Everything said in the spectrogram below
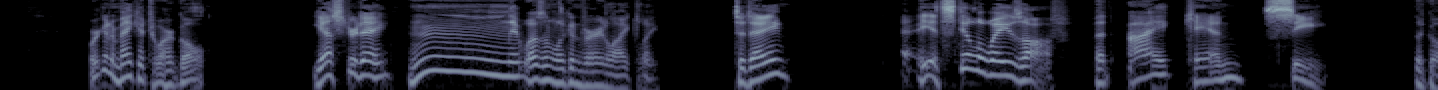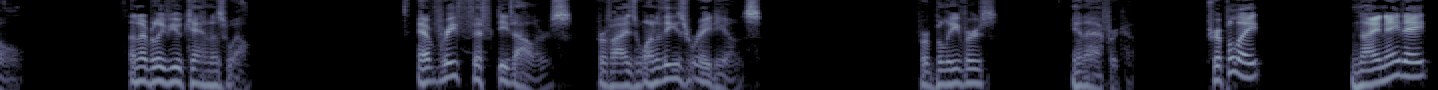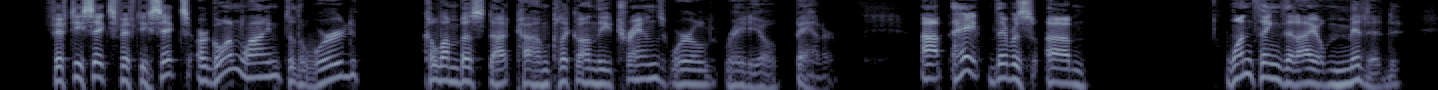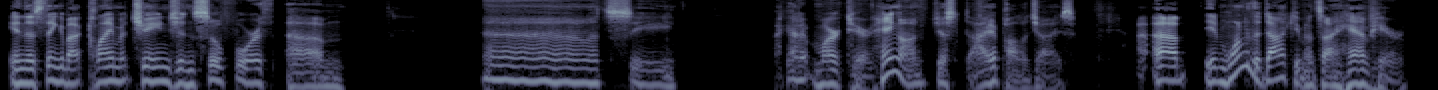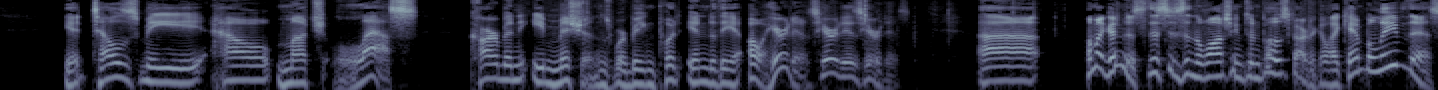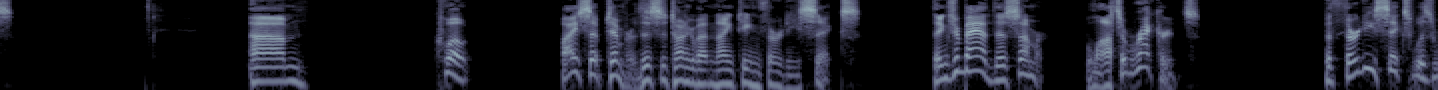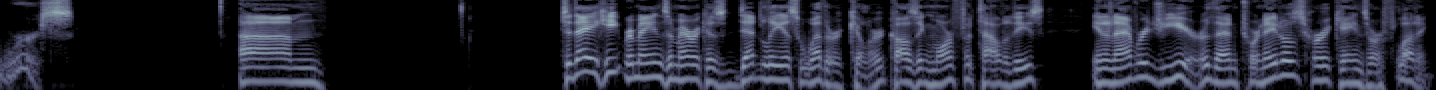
We're going to make it to our goal. Yesterday, mm, it wasn't looking very likely. Today, it's still a ways off, but I can see the goal. And I believe you can as well. Every $50 provides one of these radios for believers in Africa. 888 988 5656 or go online to the word columbus.com. Click on the Trans World Radio banner. Uh, hey, there was um, one thing that I omitted in this thing about climate change and so forth. Um, uh, let's see. I got it marked here. Hang on. Just, I apologize. Uh, in one of the documents I have here, it tells me how much less carbon emissions were being put into the. Oh, here it is. Here it is. Here it is. Uh, oh my goodness, this is in the Washington Post article. I can't believe this. Um, quote, by September, this is talking about 1936, things are bad this summer. Lots of records. But 36 was worse. Um, today, heat remains America's deadliest weather killer, causing more fatalities in an average year than tornadoes, hurricanes, or flooding.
